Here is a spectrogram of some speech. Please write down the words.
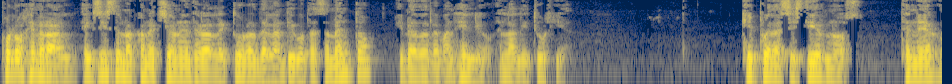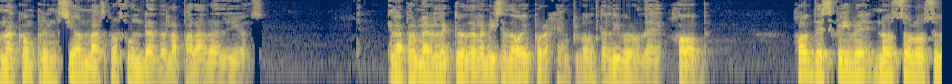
Por lo general, existe una conexión entre la lectura del Antiguo Testamento y la del Evangelio en la liturgia, que puede asistirnos tener una comprensión más profunda de la palabra de Dios. En la primera lectura de la misa de hoy, por ejemplo, del libro de Job, Job describe no solo su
